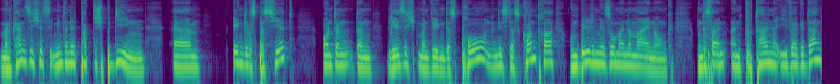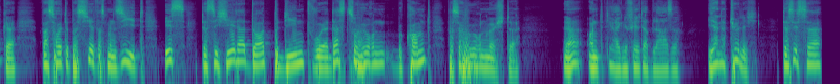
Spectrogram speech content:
man kann sich jetzt im Internet praktisch bedienen. Ähm, irgendetwas passiert und dann, dann lese ich meinetwegen das Pro und dann lese ich das Contra und bilde mir so meine Meinung. Und das war ein, ein total naiver Gedanke. Was heute passiert, was man sieht, ist, dass sich jeder dort bedient, wo er das zu hören bekommt, was er hören möchte. Ja, und die eigene Filterblase. Ja, natürlich. Das ist, äh,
